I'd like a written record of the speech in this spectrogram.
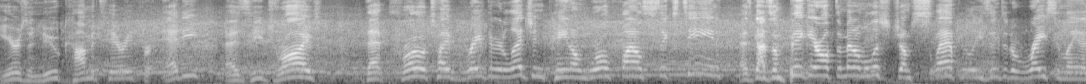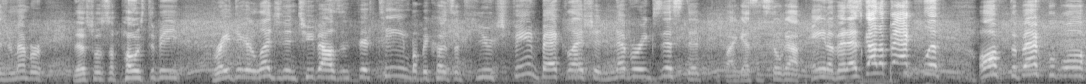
here's a new commentary for Eddie as he drives that prototype Gravedigger Legend paint on World Final 16 has got some big air off the Metal Mulisha jump slap into the racing lane as remember this was supposed to be Gravedigger Legend in 2015 but because of huge fan backlash it never existed I guess it still got paint of it has got a backflip off the backflip wall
